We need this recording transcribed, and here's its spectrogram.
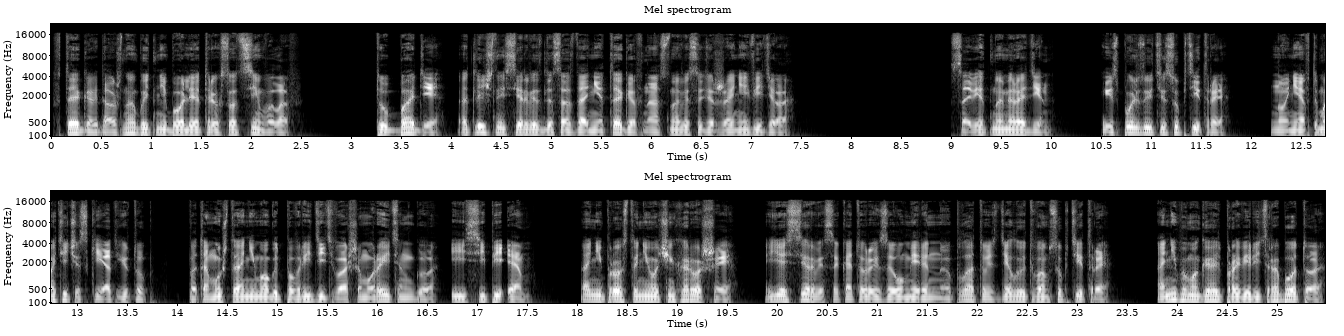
В тегах должно быть не более 300 символов. TubeBuddy – отличный сервис для создания тегов на основе содержания видео. Совет номер один. Используйте субтитры, но не автоматические от YouTube, потому что они могут повредить вашему рейтингу и CPM. Они просто не очень хорошие. Есть сервисы, которые за умеренную плату сделают вам субтитры. Они помогают проверить работу,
